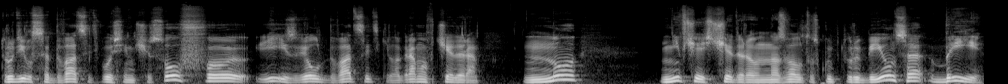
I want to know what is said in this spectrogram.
трудился 28 часов э, и извел 20 килограммов чеддера. Но не в честь чеддера он назвал эту скульптуру Бейонса Бри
